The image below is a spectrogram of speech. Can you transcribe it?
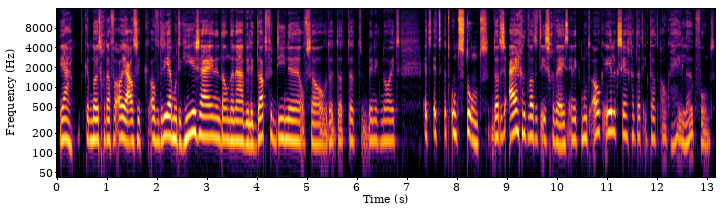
ja, ik heb nooit gedacht van, oh ja, als ik over drie jaar moet ik hier zijn en dan daarna wil ik dat verdienen of zo. Dat, dat, dat ben ik nooit. Het, het, het ontstond. Dat is eigenlijk wat het is geweest. En ik moet ook eerlijk zeggen dat ik dat ook heel leuk vond.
